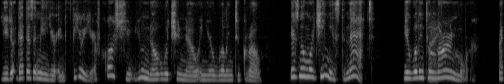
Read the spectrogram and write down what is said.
You don't, that doesn't mean you're inferior. Of course, you, you know what you know and you're willing to grow. There's no more genius than that. You're willing to right. learn more right?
